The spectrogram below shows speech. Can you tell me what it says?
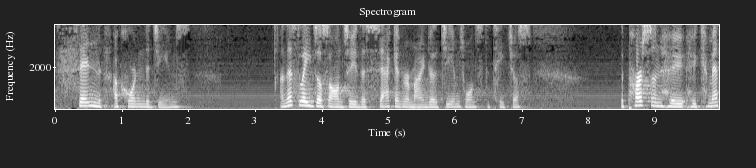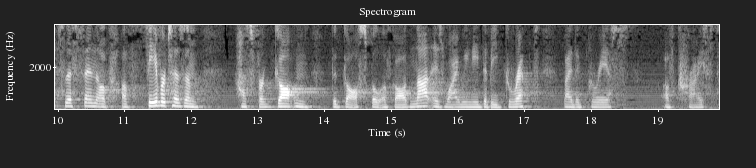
sin according to James. And this leads us on to the second reminder that James wants to teach us. The person who, who commits this sin of, of favoritism has forgotten the gospel of God. And that is why we need to be gripped by the grace of Christ.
